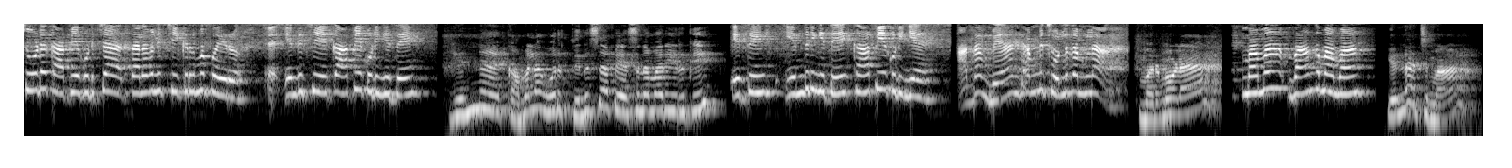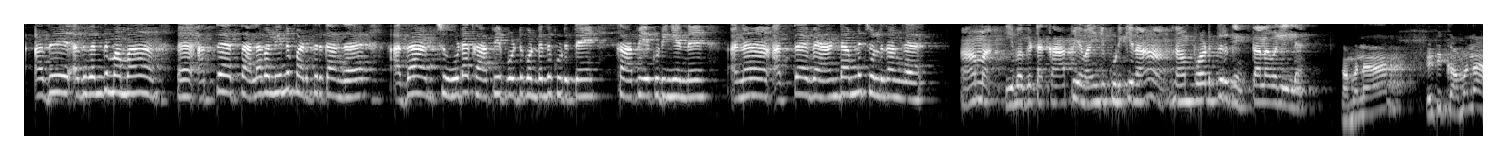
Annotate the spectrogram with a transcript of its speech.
சூடா காப்பியை குடிச்சா தலைவலி சீக்கிரமா போயிடும் எ- எந்திரிச்சு காப்பியை குடிங்க தே என்ன கமலா ஒரு தினுசா பேசுன மாதிரி இருக்கு? மர்மோல மாமா வாங்க மாமா. என்னாச்சுமா? அது அது வந்து மாமா அத்தை தலைவலின்னு படுத்திருக்காங்க. அதான் சூடா காப்பி போட்டு கொண்டு வந்து கொடுத்தேன். காப்பியை குடிங்கன்னு. ஆனா அத்தை வேண்டாம்னு சொல்லுதாங்க. ஆமா இவகிட்ட காப்பியை வாங்கி குடிக்கிறான் நான் படுத்திருக்கேன் தலைவலியில. கமலா? எடி கமலா?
